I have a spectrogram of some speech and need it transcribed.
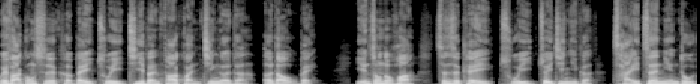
违法公司可被处以基本罚款金额的二到五倍，严重的话，甚至可以处以最近一个财政年度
